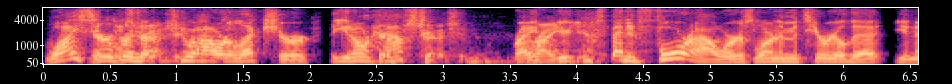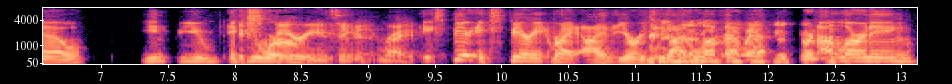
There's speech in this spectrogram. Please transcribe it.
Why sit through another two-hour lecture that you don't Terrible have to? Strategy. Right? right. You're, you're spending four hours learning material that you know you you if you were experiencing it right experience experience right I you're I love that way you're not learning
